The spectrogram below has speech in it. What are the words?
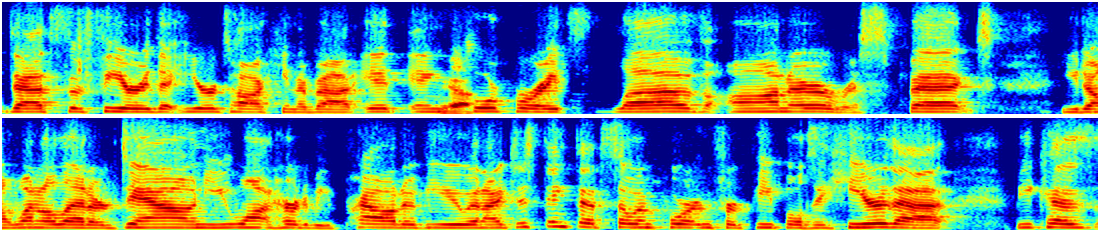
that's the fear that you're talking about. It incorporates yeah. love, honor, respect. You don't want to let her down. You want her to be proud of you, and I just think that's so important for people to hear that because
